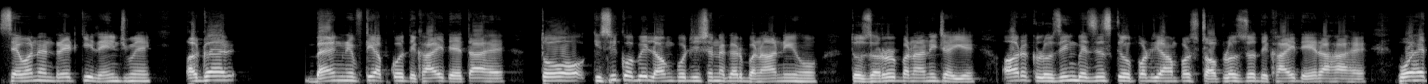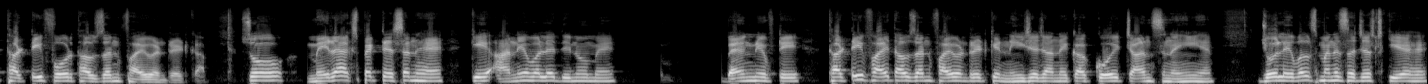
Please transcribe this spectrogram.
seven hundred की रेंज में अगर बैंक निफ्टी आपको दिखाई देता है तो किसी को भी लॉन्ग पोजीशन अगर बनानी हो तो ज़रूर बनानी चाहिए। और क्लोजिंग बेसिस के ऊपर यहाँ पर स्टॉप लॉस जो दिखाई दे रहा है वो है thirty four thousand five hundred का। सो so, मेरा एक्सपेक्टेशन है कि आने वाले दिनों में bank Nifty thirty five thousand five hundred के नीचे जाने का कोई चांस नहीं है। जो लेवल्स मैंने सजेस्ट किए हैं,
